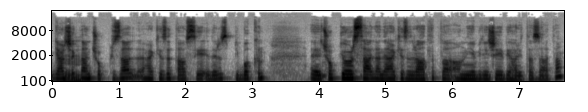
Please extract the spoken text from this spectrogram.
gerçekten çok güzel. Herkese tavsiye ederiz. Bir bakın. E, çok görsel hani herkesin rahatlıkla anlayabileceği bir harita zaten.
